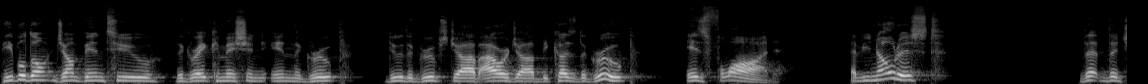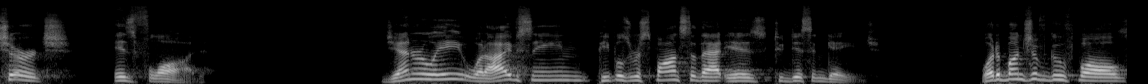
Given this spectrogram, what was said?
people don't jump into the Great Commission in the group, do the group's job, our job, because the group is flawed. Have you noticed that the church is flawed? Generally, what I've seen, people's response to that is to disengage. What a bunch of goofballs.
